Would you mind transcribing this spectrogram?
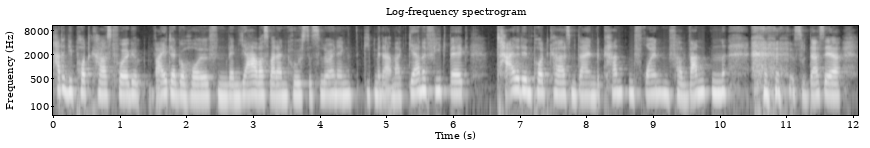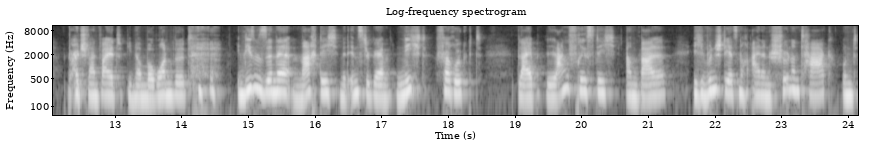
Hatte die Podcast-Folge weitergeholfen? Wenn ja, was war dein größtes Learning? Gib mir da immer gerne Feedback. Teile den Podcast mit deinen Bekannten, Freunden, Verwandten, sodass er deutschlandweit die Number One wird. In diesem Sinne, mach dich mit Instagram nicht verrückt. Bleib langfristig am Ball. Ich wünsche dir jetzt noch einen schönen Tag und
